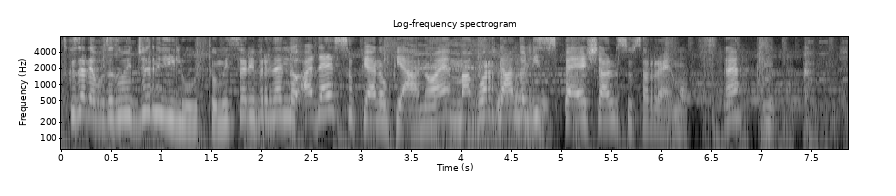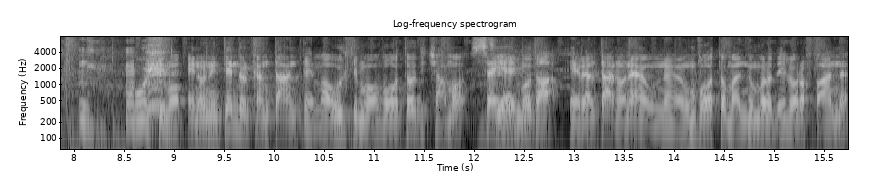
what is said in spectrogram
Scusate, ho avuto due giorni di lutto. Mi sto riprendendo adesso piano piano, eh, ma guardando Certo. gli special su Sanremo. Eh? Mm. Ultimo, e non intendo il cantante, ma ultimo voto, diciamo, 6 Sì. ai Modà, che in realtà non è un, un voto, ma il numero dei loro fan,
